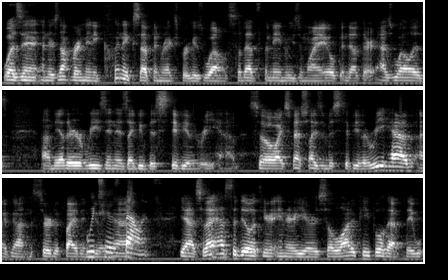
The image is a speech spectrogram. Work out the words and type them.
wasn't, and there's not very many clinics up in Rexburg as well. So that's the main reason why I opened out there, as well as um, the other reason is I do vestibular rehab. So I specialize in vestibular rehab. I've gotten certified in Which doing is that. balance. Yeah, so that has to deal with your inner ears. So a lot of people that they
